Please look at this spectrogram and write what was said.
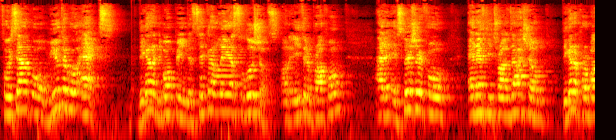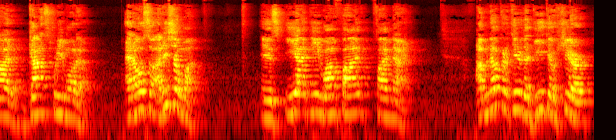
For example, Immutable X, they're going to developing the second layer solutions on the Ethereum platform, and especially for NFT transaction, they're gonna provide a gas-free model. And also additional one is EIP 1559. I'm not gonna tell you the detail here,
